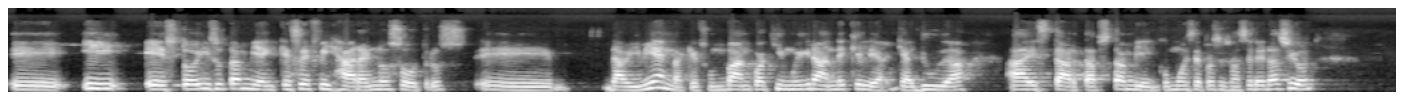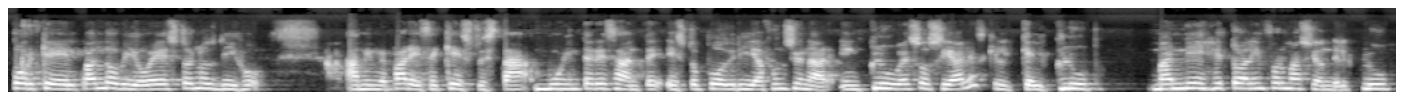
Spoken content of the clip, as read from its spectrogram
Eh, y esto hizo también que se fijara en nosotros eh, la vivienda, que es un banco aquí muy grande que, le, que ayuda a startups también como este proceso de aceleración, porque él cuando vio esto nos dijo, a mí me parece que esto está muy interesante, esto podría funcionar en clubes sociales, que el, que el club maneje toda la información del club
